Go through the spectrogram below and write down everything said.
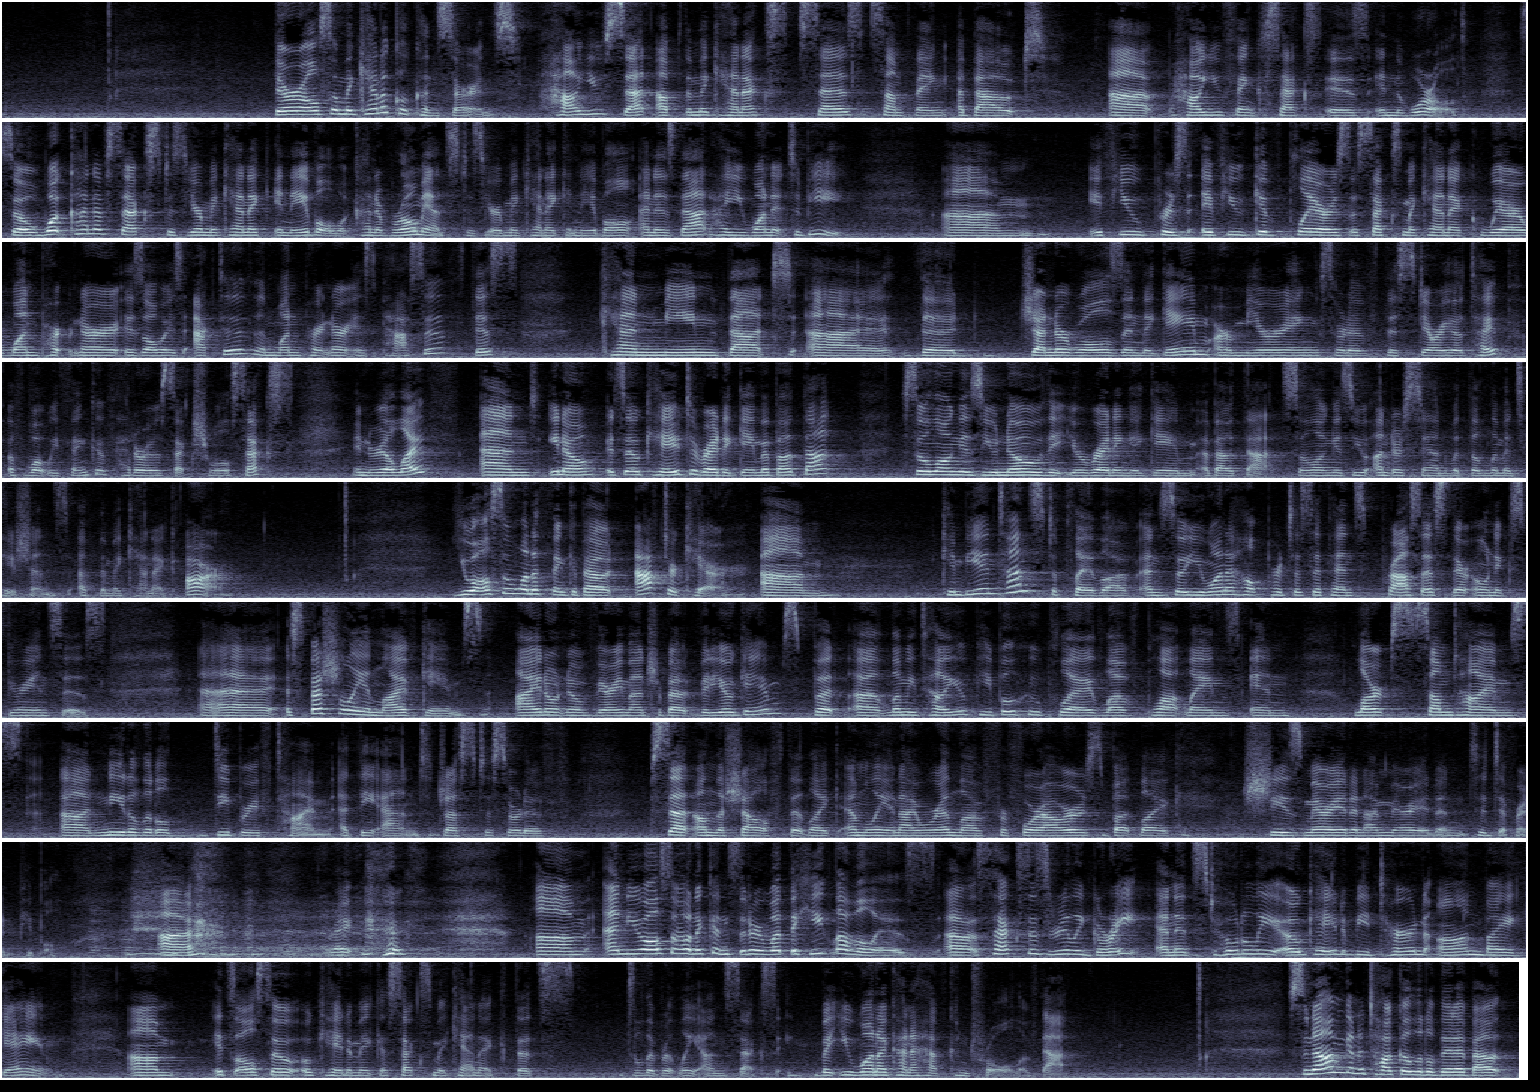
There are also mechanical concerns. How you set up the mechanics says something about uh, how you think sex is in the world. So, what kind of sex does your mechanic enable? What kind of romance does your mechanic enable? And is that how you want it to be? Um, if you pres- if you give players a sex mechanic where one partner is always active and one partner is passive, this can mean that uh, the gender roles in the game are mirroring sort of the stereotype of what we think of heterosexual sex in real life. And, you know, it's okay to write a game about that so long as you know that you're writing a game about that, so long as you understand what the limitations of the mechanic are. You also want to think about aftercare. Um, can be intense to play love, and so you want to help participants process their own experiences uh, especially in live games. I don't know very much about video games, but uh, let me tell you, people who play love plot lanes in LARPs sometimes uh, need a little debrief time at the end just to sort of set on the shelf that, like, Emily and I were in love for four hours, but, like, she's married and I'm married and to different people. Uh, right? Um, and you also want to consider what the heat level is. Uh, sex is really great, and it's totally okay to be turned on by a game. Um, it's also okay to make a sex mechanic that's deliberately unsexy, but you want to kind of have control of that. So now I'm going to talk a little bit about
